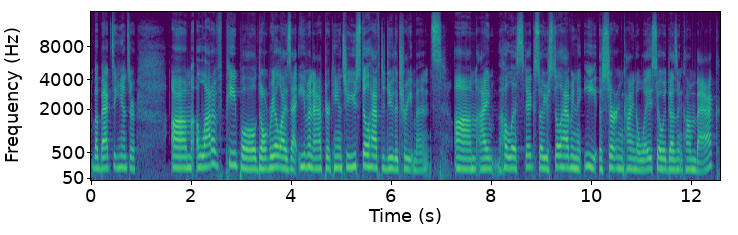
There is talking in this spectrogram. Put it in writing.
But back to cancer. Um, a lot of people don't realize that even after cancer, you still have to do the treatments. Um, I'm holistic, so you're still having to eat a certain kind of way so it doesn't come back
